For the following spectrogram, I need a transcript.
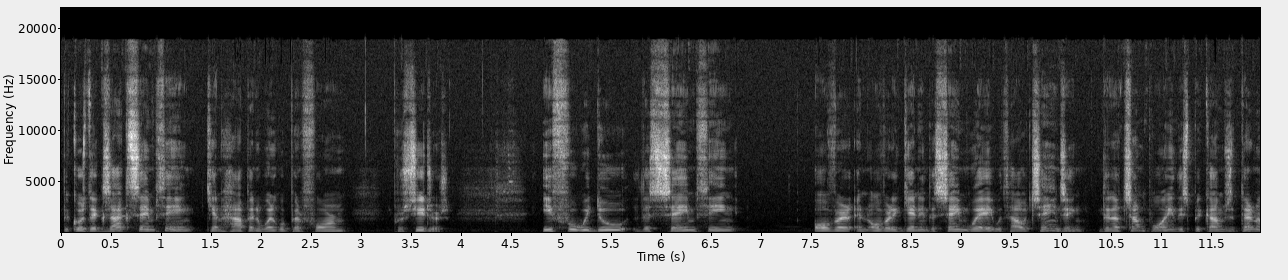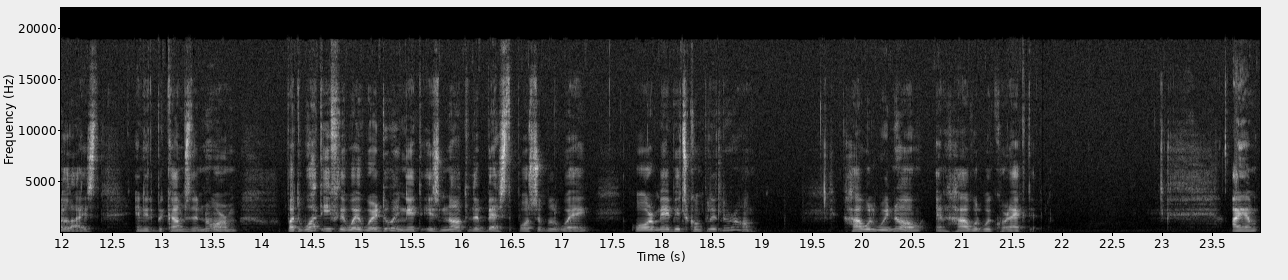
Because the exact same thing can happen when we perform procedures. If we do the same thing over and over again in the same way without changing, then at some point this becomes internalized and it becomes the norm. But what if the way we're doing it is not the best possible way, or maybe it's completely wrong? How will we know and how will we correct it? I am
